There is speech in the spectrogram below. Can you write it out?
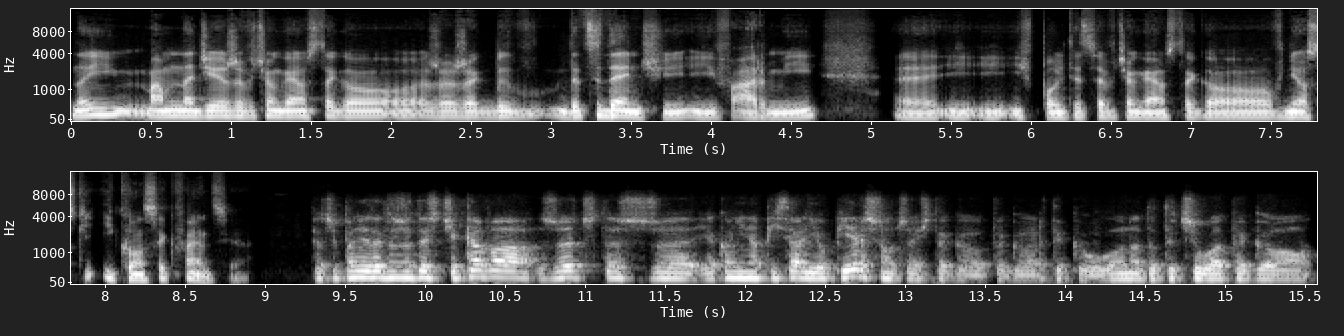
No i mam nadzieję, że wyciągają z tego, że, że jakby decydenci i w armii, y, i, i, i w polityce wyciągają z tego wnioski i konsekwencje. Znaczy, panie doktorze, to jest ciekawa rzecz też, że jak oni napisali o pierwszą część tego, tego artykułu, ona dotyczyła tego,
